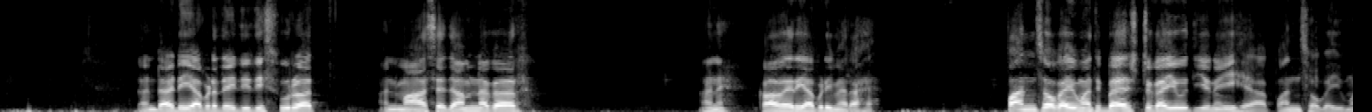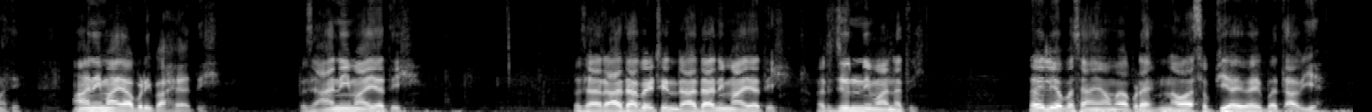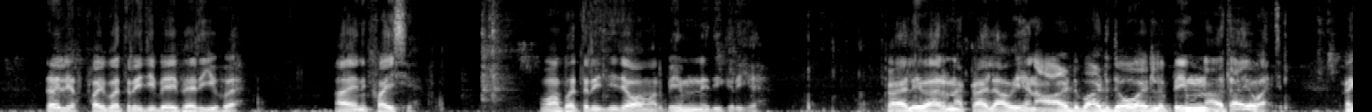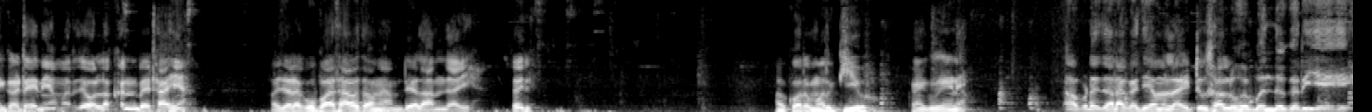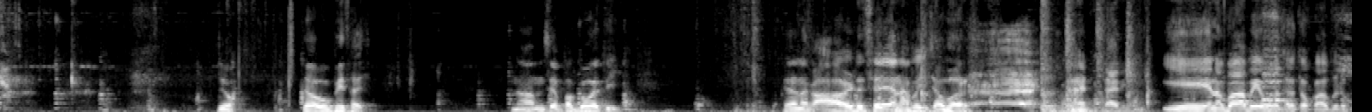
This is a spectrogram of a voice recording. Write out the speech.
અને દાડી આપણે દઈ દીધી સુરત, અને મા છે જામનગર. અને કાવેરી આપણી મેં રહે પાંચસો ગાયુંમાંથી બેસ્ટ ગાયું હતી ને એ હે આ પાંચસો ગાયુંમાંથી. આની માય આપણી પાસે હતી. પછી આની માય હતી. પછી આ રાધા બેઠી ને રાધાની માય હતી. અર્જુનની માં નથી લઈ લ્યો પછી અહીંયા અમે આપણે નવા સભ્ય આવ્યા એ બતાવીએ. લઈ લ્યો, ફઈ ભત્રીજી બે ફેર્યું હોય આ એની ફઈ છે. વાં ભત્રીજી, જો અમારી ભીમની દીકરી છે કાલ ને કાલ આવી છે ને બાટ જોવો એટલે ભીમના હતા એવા જ. કંઈ ઘટે નહીં અમારે. જો, લખન બેઠા અહીંયા. જરાક ઊભા થાવ તો અમે આમ ડેલામ જઈએ. જોઈ અકોર મર કંઈક વીણે. આપણે જરાક હજી આમ લાઇટું ચાલુ હોય, બંધ કરીએ. જો જો, ઊભી થાય નામ છે ભગવતી. એના હાર્ડ છે એના ભાઈ જબર. તારી. એનો બાપ એવો જ હતો કાબરો.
